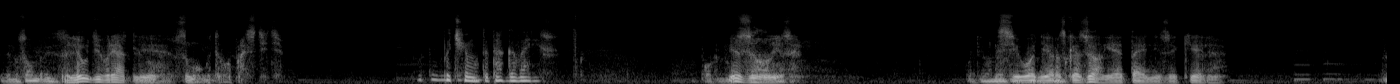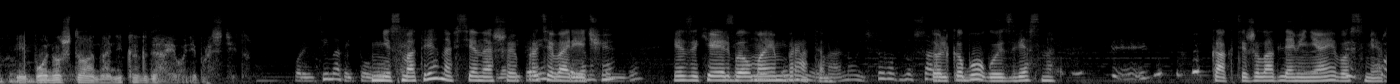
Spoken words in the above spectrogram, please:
Люди вряд ли смогут его простить. Почему ты так говоришь? Из-за Луизы. Сегодня я рассказал ей о тайне Эзекиэля и понял, что она никогда его не простит. Несмотря на все наши противоречия, Эзекиэль был моим братом. Только Богу известно, как тяжела для меня его смерть.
